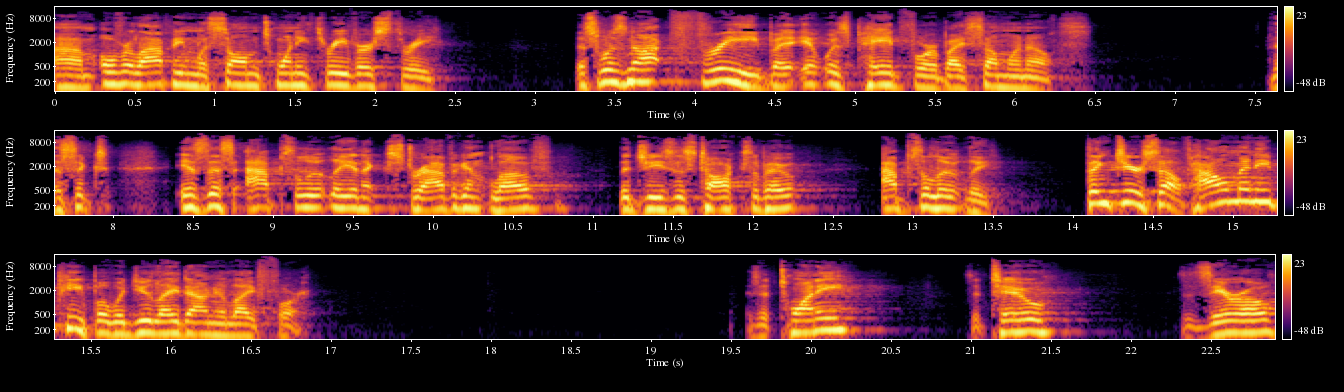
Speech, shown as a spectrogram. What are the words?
um, overlapping with Psalm 23, verse 3. This was not free, but it was paid for by someone else. This, is this absolutely an extravagant love that Jesus talks about? Absolutely. Think to yourself, how many people would you lay down your life for? Is it 20? Is it 2? Is it 0?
